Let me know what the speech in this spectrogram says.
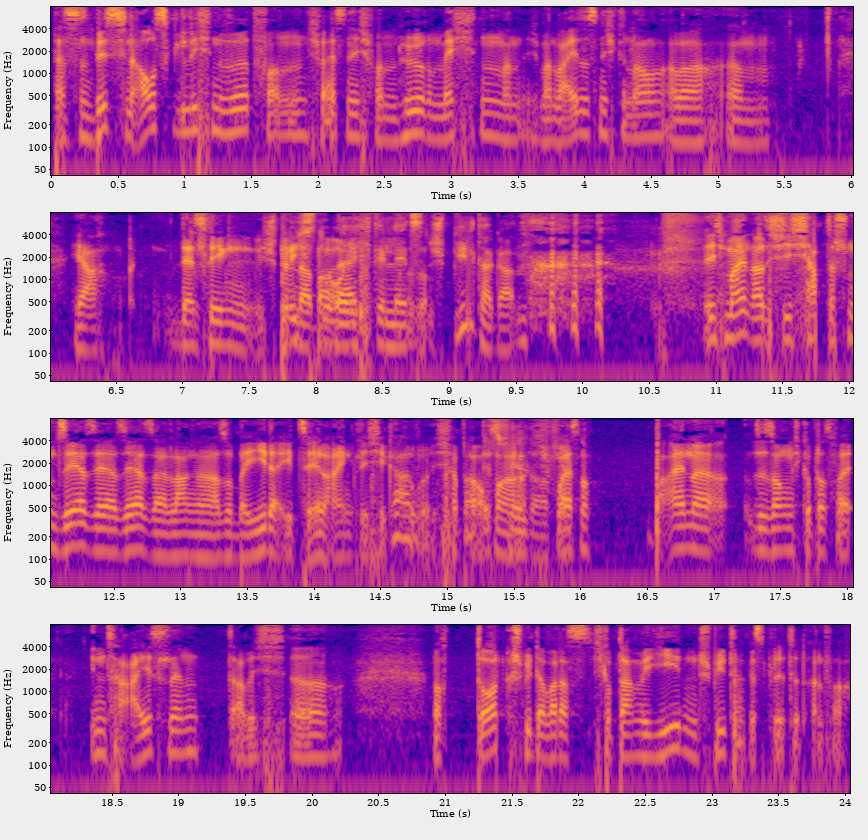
dass es ein bisschen ausgeglichen wird von, ich weiß nicht, von höheren Mächten. Man, man weiß es nicht genau, aber ähm, ja, deswegen ich bin. Du leicht den letzten also, Spieltag an. ich meine, also ich, ich habe das schon sehr, sehr, sehr, sehr lange, also bei jeder ECL eigentlich, egal wo. Ich habe auch es mal, ich weiß noch, bei einer Saison, ich glaube, das war Inter Iceland, da habe ich äh, noch dort gespielt, da war das, ich glaube, da haben wir jeden Spieltag gesplittet einfach.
